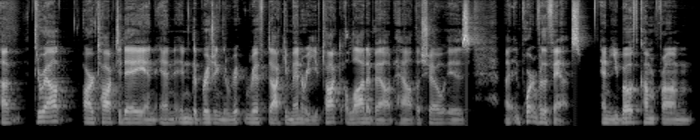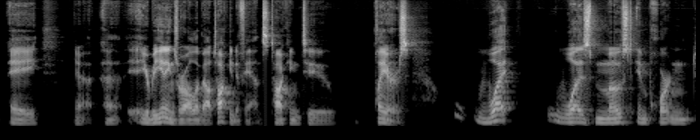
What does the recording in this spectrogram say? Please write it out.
Um, throughout our talk today and, and in the Bridging the Rift documentary, you've talked a lot about how the show is uh, important for the fans and you both come from a you know, uh, your beginnings were all about talking to fans, talking to players. What was most important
